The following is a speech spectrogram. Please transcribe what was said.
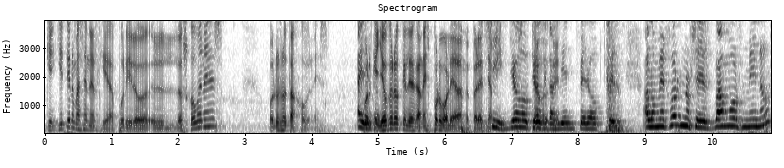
¿Qui- ¿Quién tiene más energía, Puri? ¿lo- ¿Los jóvenes o los no tan jóvenes? Porque yo creo que les ganáis por goleada, me parece a mí. Sí, yo creo que también, pero, pero a lo mejor, no sé, vamos menos,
